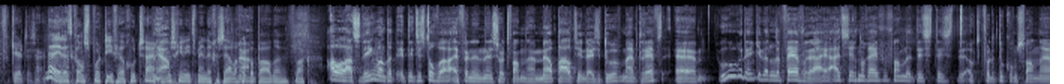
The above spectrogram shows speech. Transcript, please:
verkeerd te zijn. nee, dat kan sportief heel goed zijn. Ja. Misschien iets minder gezellig Ja. op bepaalde vlakken. Allerlaatste ding, want het, het, is toch wel even een, soort van uh, mijlpaaltje in deze Tour, wat mij betreft. Uh, hoe denk je dat Lefebvre, hij uitzicht nog even van, het is, het is ook voor de toekomst van, uh,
